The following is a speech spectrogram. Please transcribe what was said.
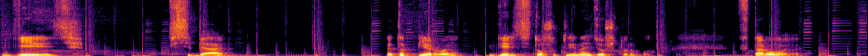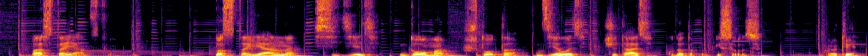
верить в себя. Это первое. Верить в то, что ты найдешь эту работу. Второе – постоянство. Постоянно сидеть дома, что-то делать, читать, куда-то подписываться. Окей.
